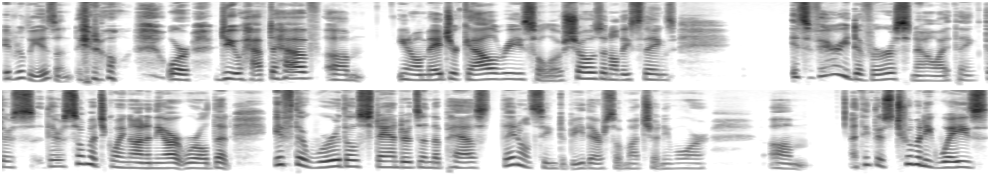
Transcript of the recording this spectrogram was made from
it really isn't. You know, or do you have to have um, you know major galleries, solo shows, and all these things? It's very diverse now i think. There's there's so much going on in the art world that if there were those standards in the past they don't seem to be there so much anymore. Um, i think there's too many ways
